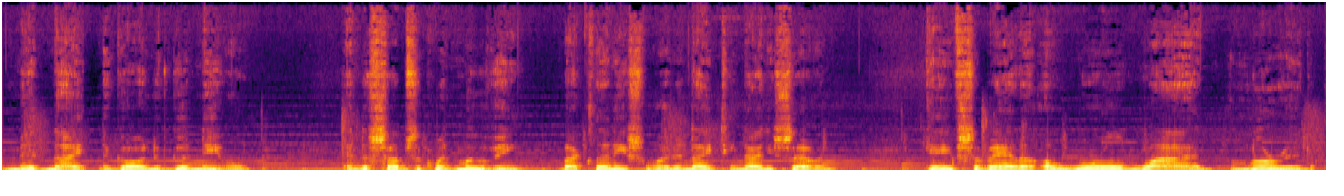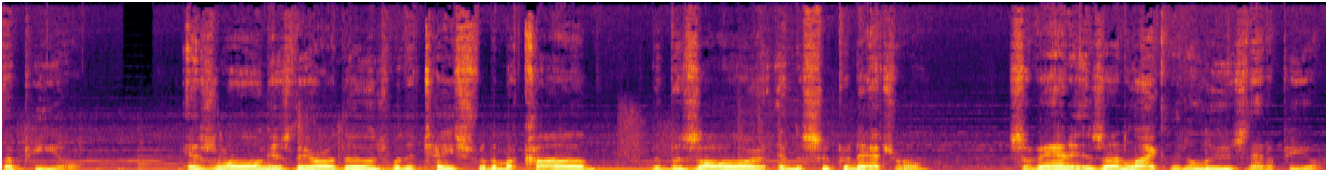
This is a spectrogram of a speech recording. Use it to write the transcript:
Midnight in the Garden of Good and Evil, and the subsequent movie by Clint Eastwood in 1997 gave Savannah a worldwide lurid appeal. As long as there are those with a taste for the macabre, the bizarre, and the supernatural, Savannah is unlikely to lose that appeal.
